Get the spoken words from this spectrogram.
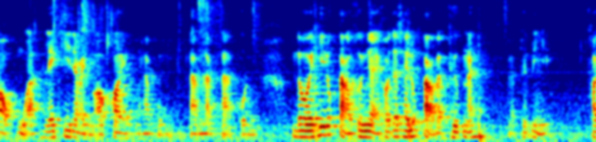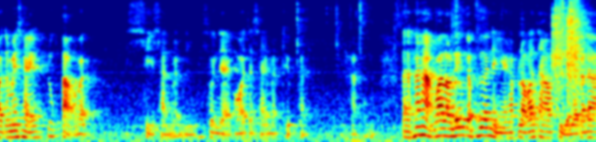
ออกหัว เลขคี่จะหมายถึงออกก้อยนะครับผมตามหลักสากล โดยที่ลูกเต๋าส่วนใหญ่เขาจะใช้ลูกเต๋าแบบทึบนะแบบทึบอย่างนี้เขาจะไม่ใช้ลูกเต๋าแบบสีสันแบบนี้ ส่วนใหญ่เขาก็จะใช้แบบทึบกันนะครับผมแต่ถ้าหากว่าเราเล่นกับเพื่อนอย่างเงี้ยครับเราก็จะเอาสีอะไรก็ได้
